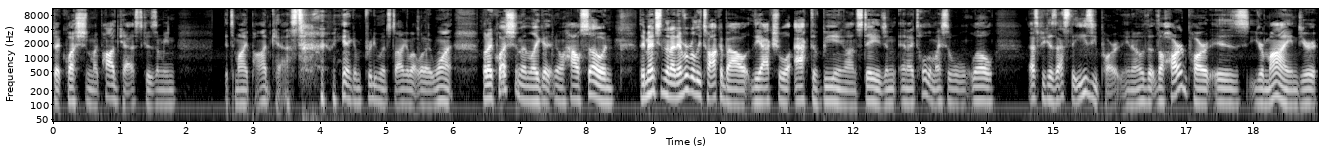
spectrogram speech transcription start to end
that question my podcast because I mean, it's my podcast. I mean, I can pretty much talk about what I want, but I question them like, you know, how so? And they mentioned that I never really talk about the actual act of being on stage, and and I told them, I said, well, well that's because that's the easy part you know? The, the hard part is your mind your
